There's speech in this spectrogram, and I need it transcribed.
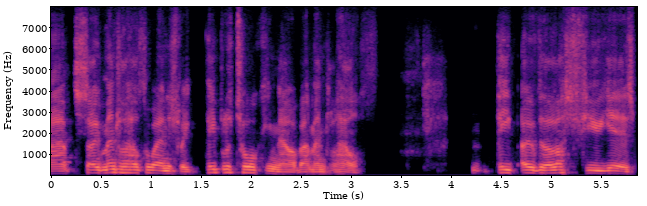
Uh, so, Mental Health Awareness Week. People are talking now about mental health over the last few years,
